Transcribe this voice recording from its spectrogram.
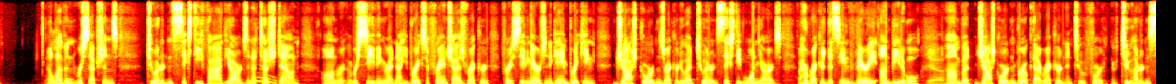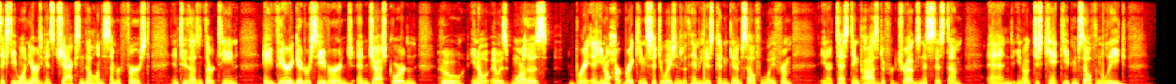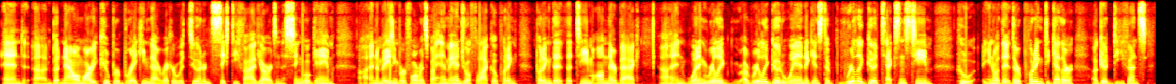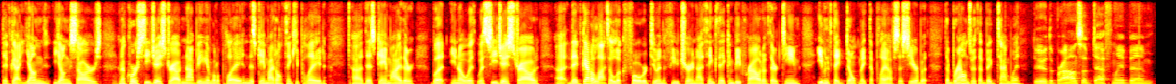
11 receptions, 265 yards and a touchdown on re- receiving right now. He breaks a franchise record for receiving yards in a game, breaking Josh Gordon's record, who had 261 yards, a record that seemed very unbeatable. Yeah. Um, but Josh Gordon broke that record and two, for 261 yards against Jacksonville on December 1st in 2013. A very good receiver, and, and Josh Gordon, who, you know, it was one of those you know, heartbreaking situations with him. He just couldn't get himself away from, you know, testing positive for drugs in his system, and you know, just can't keep himself in the league. And uh, but now Amari Cooper breaking that record with 265 yards in a single game, uh, an amazing performance by him and Joe Flacco putting putting the, the team on their back uh, and winning really a really good win against a really good Texans team who you know they, they're putting together a good defense. They've got young young stars, and of course C.J. Stroud not being able to play in this game. I don't think he played uh, this game either. But you know with with C.J. Stroud, uh, they've got a lot to look forward to in the future, and I think they can be proud of their team even if they don't make the playoffs this year. But the Browns with a big time win. Dude, the Browns have definitely been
